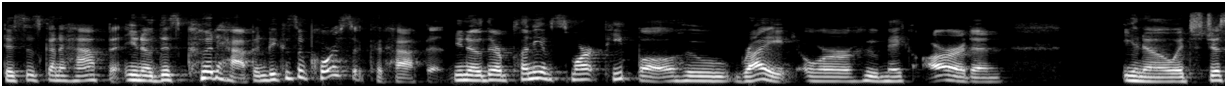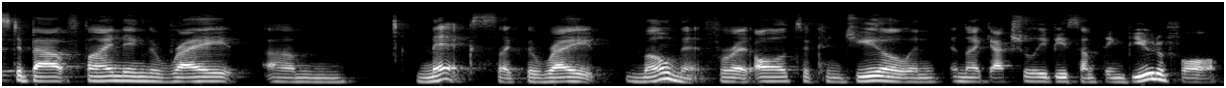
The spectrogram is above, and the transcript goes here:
this is going to happen. You know, this could happen because, of course, it could happen. You know, there are plenty of smart people who write or who make art, and you know, it's just about finding the right um, mix, like the right moment for it all to congeal and and like actually be something beautiful.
